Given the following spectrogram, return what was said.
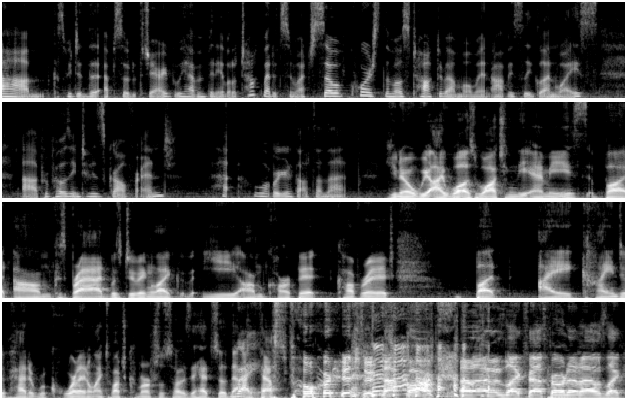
because we did the episode with Jerry, but we haven't been able to talk about it so much. So, of course, the most talked about moment, obviously, Glenn Weiss uh, proposing to his girlfriend. Ha- what were your thoughts on that? You know, we I was watching the Emmys, but um, because Brad was doing like E um carpet coverage, but I kind of had to record. I don't like to watch commercials, so I was ahead. So that I fast forwarded through that part, and I was like fast forwarded. And I was like,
